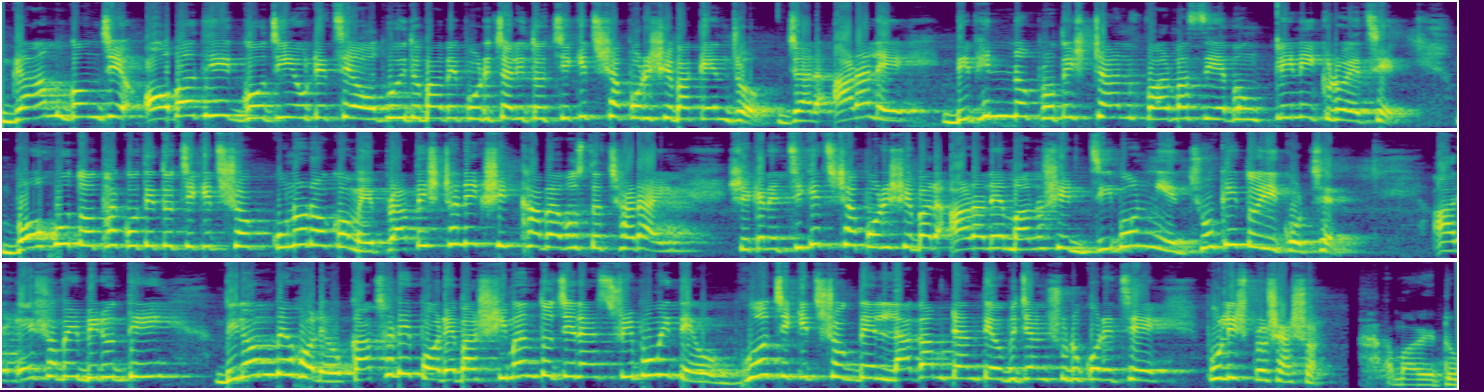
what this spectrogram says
গ্রামগঞ্জে অবাধে গজিয়ে উঠেছে অবৈধভাবে পরিচালিত চিকিৎসা পরিষেবা কেন্দ্র, যার আড়ালে বিভিন্ন প্রতিষ্ঠান, ফার্মাসি এবং ক্লিনিক রয়েছে। বহু তথাকথিত চিকিৎসক কোনো রকমে প্রাতিষ্ঠানিক শিক্ষা ব্যবস্থা ছাড়াই সেখানে চিকিৎসা পরিষেবার আড়ালে মানুষের জীবন নিয়ে ঝুঁকি তৈরি করছেন। আর এসবের বিরুদ্ধে বিলম্বে হলেও কাছাড়ে পরে বা সীমান্ত জেলার শ্রীভূমিতেও ভুয়ো চিকিৎসকদের লাগাম টানতে অভিযান শুরু করেছে পুলিশ প্রশাসন। আমাৰ এইটো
